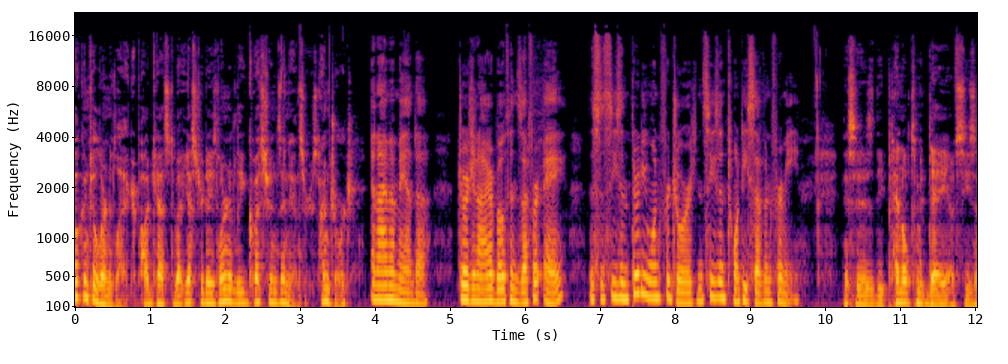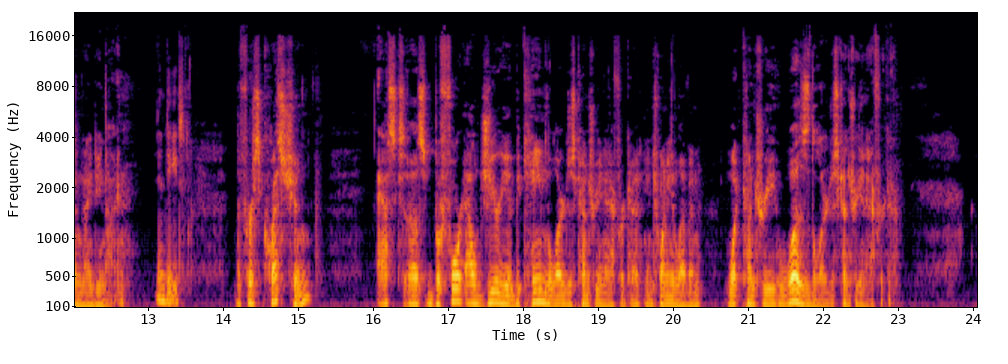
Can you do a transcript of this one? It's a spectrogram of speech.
Welcome to Learned Lag, a podcast about yesterday's Learned League questions and answers. I'm George. And I'm Amanda. George and I are both in Zephyr A. This is season 31 for George and season 27 for me. This is the penultimate day of season 99. Indeed. The first question asks us before Algeria became the largest country in Africa in 2011, what country was the largest country in Africa?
